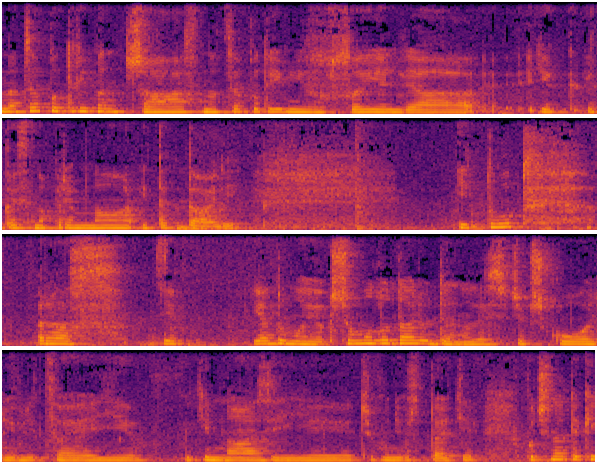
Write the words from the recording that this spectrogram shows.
на це потрібен час, на це потрібні зусилля, як, якась напрямна і так далі. І тут раз, як, я думаю, якщо молода людина десь чи в школі, в ліцеї, в гімназії чи в університеті почне такі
